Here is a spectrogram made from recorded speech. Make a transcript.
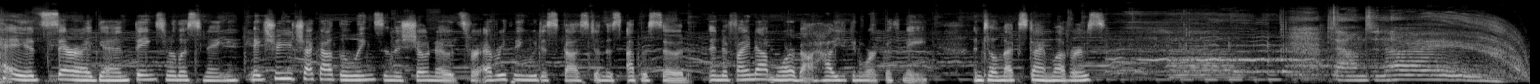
Hey, it's Sarrah again. Thanks for listening. Make sure you check out the links in the show notes for everything we discussed in this episode and to find out more about how you can work with me. Until next time, lovers. Down tonight.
